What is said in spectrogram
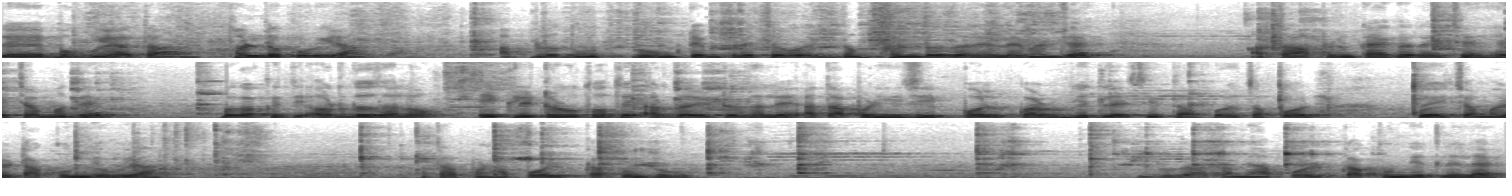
ते बघूया आता. थंड करूया. आपलं दूध रूम टेम्परेचरवर एकदम थंड झालेलं आहे म्हणजे. आता आपण काय करायचे? ह्याच्यामध्ये बघा किती अर्ध झालं. एक लिटर होतं ते अर्धा लिटर झाले. आता आपण ही जी पल्प काढून घेतली आहे सीताफळचा पल्प तो याच्यामध्ये टाकून घेऊया. आता आपण हा पल्प टाकून घेऊ. बघा आता मी हा पल्प टाकून घेतलेला आहे.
